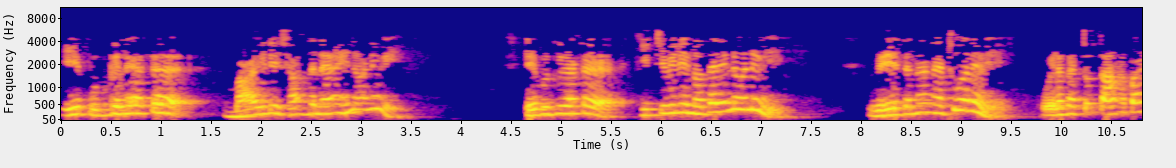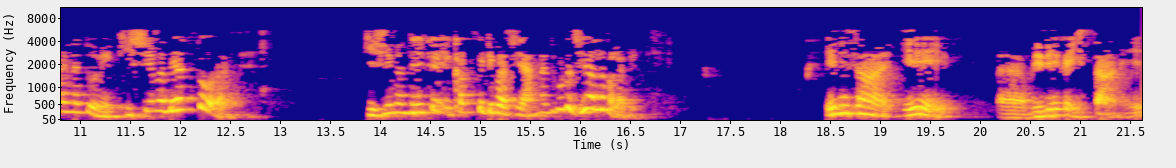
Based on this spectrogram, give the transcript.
ඒ පුද්ගලයාට බාහිර ශබ්ද නැහැ එනව නෙවෙයි. ඒ පුද්ගලයාට හිතවිලි නොදැනෙනව නෙවෙයි. වේදනා නැතුව නෙවෙයි. ඔයලා ගත්තොත් තාම පාන්නේ නැතුනේ කිසිම දෙයක් තෝරන්නේ කිසිම දෙයක එකක් පිටිපස්සේ යන්නේ නැතිකොට සියල්ලම ලැබෙනවා. ඒ නිසා ඒ විවේක ස්ථානයේ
